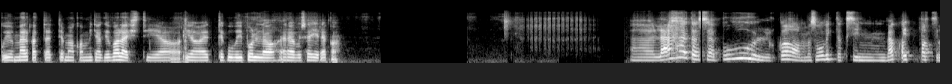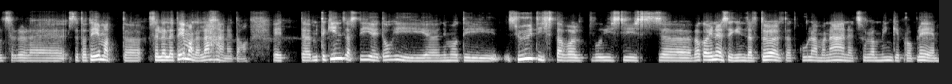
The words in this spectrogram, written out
kui on märgata, et temaga on midagi valesti ja, ja et tegu võib olla ärevushäirega? Lähedase puhul ka ma soovitaksin väga ettevaatlikult sellele, seda teemat, sellele teemale läheneda, et äh, mitte kindlasti ei tohi äh, niimoodi süüdistavalt või siis väga enesekindlalt öelda, et kuule, ma näen, et sul on mingi probleem,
